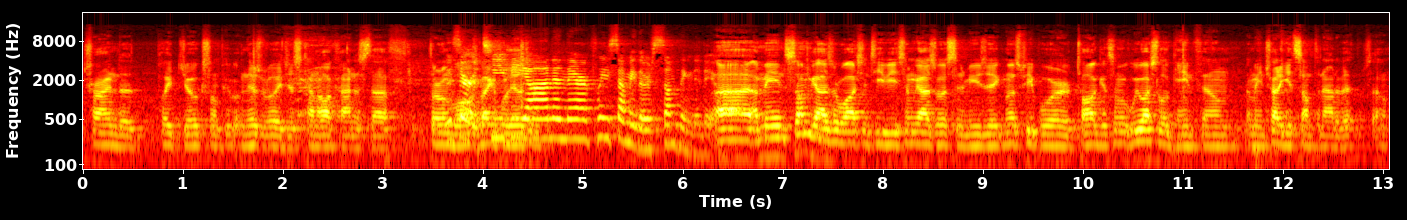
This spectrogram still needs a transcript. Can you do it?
trying to play jokes on people. I mean, there's really just kind of all kind of stuff. Throwing Is balls there a back and forth. TV on in there? Please tell me there's something to do. Uh, I mean, some guys are watching TV, some guys are listening to music. Most people are talking. Some we watch a little game film. I mean, try to get something out of it. So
